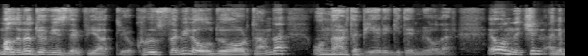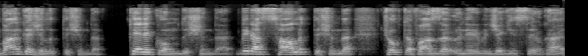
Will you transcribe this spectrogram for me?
malını dövizle fiyatlıyor. Kuru stabil olduğu ortamda onlar da bir yere gidemiyorlar. E onun için hani bankacılık dışında telekom dışında, biraz sağlık dışında çok da fazla önerebilecek hisse yok. Ha,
